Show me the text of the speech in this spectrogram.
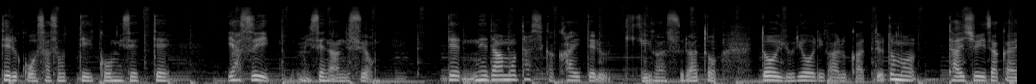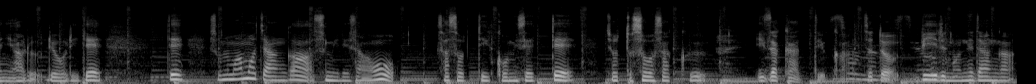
照子を誘っていくお店って安い店なんですよ。で値段も確か書いてる気がする。あとどういう料理があるかっていうともう大衆居酒屋にある料理で。でそのマモちゃんがすみれさんを誘っていくお店ってちょっと創作居酒屋っていうか、はい、ちょっとビールの値段が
